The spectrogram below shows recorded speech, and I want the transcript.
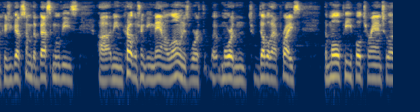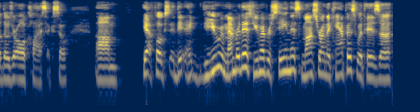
because you got some of the best movies. Uh, I mean, Incredible Shrinking Man alone is worth uh, more than double that price. The Mole People, Tarantula, those are all classics. So, um, yeah, folks, do you remember this? You remember seeing this monster on the campus with his uh,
